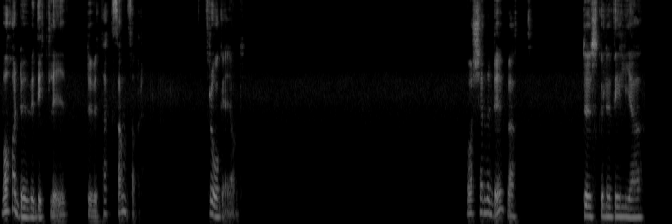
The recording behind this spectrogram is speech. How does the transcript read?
Vad har du i ditt liv du är tacksam för? Frågar jag. Vad känner du att du skulle vilja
